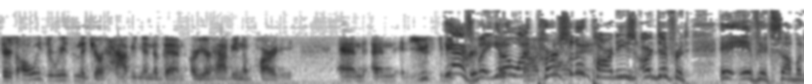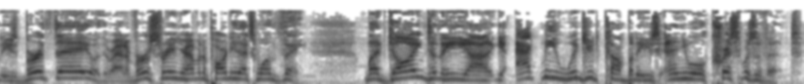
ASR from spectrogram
there's always a reason that you're having an event or you're having a party. And and it used to be Yes, but you know what? Personal holidays. parties are different. If it's somebody's birthday or their anniversary and you're having a party, that's one thing. But going to the uh, Acme Widget Company's annual Christmas event,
